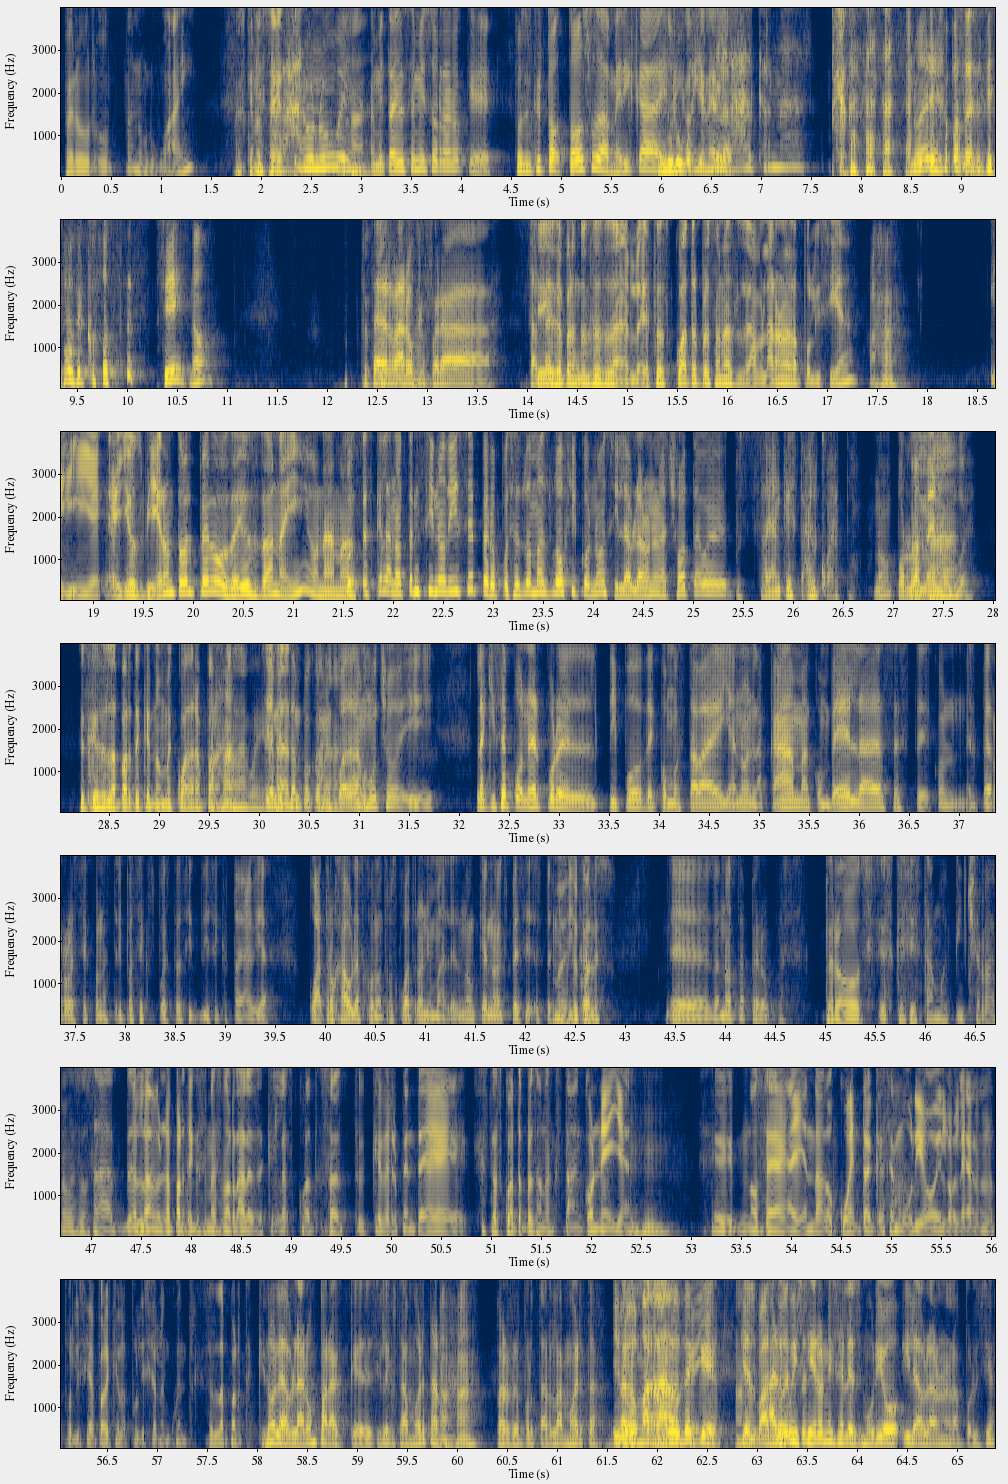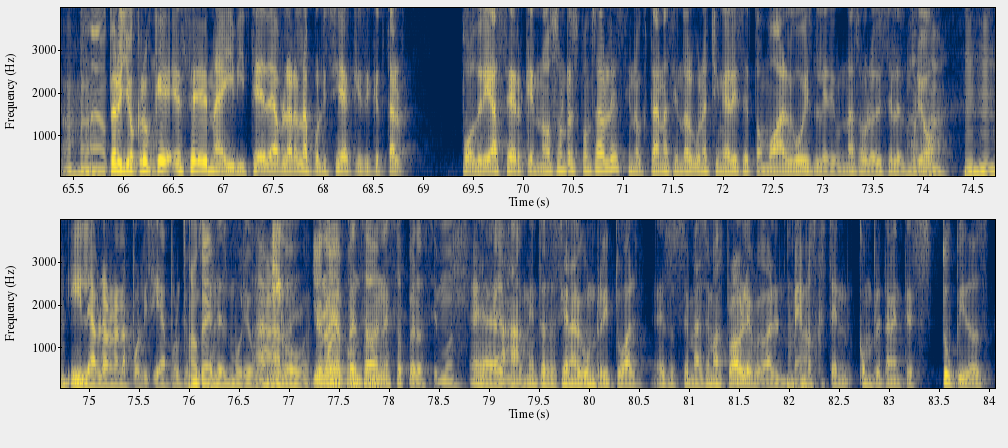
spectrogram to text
Pero en Uruguay. Es que Sí no está sé. raro, te- ¿no, güey? Ajá. A mí también se me hizo raro que... Pues es que to- todo Sudamérica y En Uruguay es tiene las- legal, carnal. No debería pasar ese tipo de cosas. Sí, ¿no? Estaría raro que fuera Sí, o sea, satánico. pero entonces, o sea, estas cuatro personas le hablaron a la policía Ajá. y ellos vieron todo el pedo. O sea, ellos estaban ahí o nada más. Pues es que la nota en sí no dice, pero pues es lo más lógico, ¿no? Si le hablaron a la chota, güey, pues sabían que está el cuerpo, ¿no? Por lo Ajá. menos, güey. Es que esa es la parte que no me cuadra para Ajá. nada, güey. Sí, O a mí sea, tampoco me cuadra mucho y la quise poner por el tipo de cómo estaba ella, ¿no? En la cama, con velas, este, con el perro ese con las tripas expuestas y dice que todavía había cuatro jaulas con otros cuatro animales, ¿no? Que no especi- especifica No sé cuáles. eh, la nota, pero pues... Pero es que sí está muy pinche raro eso. O sea, la, la parte que se me hace más rara es de que las cuatro, o sea, que de repente estas cuatro personas que estaban con ella ujú. Eh, no se hayan dado cuenta que se murió y lo le dieron a la policía para que la policía lo encuentre. Esa es la parte que. No, le hablaron para que decirle que estaba muerta, ¿no? Ajá. Para reportarla muerta. Y lo más Ah, raro es de ok, que. Que el vato algo este- hicieron y se les murió y le hablaron a la policía. Ajá. Ah. Pero yo creo que ese naivité de hablar a la policía, que sí que tal podría ser que no son responsables, sino que están haciendo alguna chingada y se tomó algo y le dio una sobredosis y se les murió. Y le hablaron a la policía porque pues, Ok. se les murió un Ah, amigo. Yo no había pensado en eso, pero Simón. sí Eh, es cierto. ajá, mientras hacían algún ritual. Eso se me hace más probable, al menos que estén completamente estúpidos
